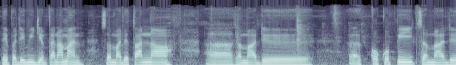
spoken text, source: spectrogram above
daripada medium tanaman. Sama ada tanah, uh, sama ada Uh, kokopit sama ada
